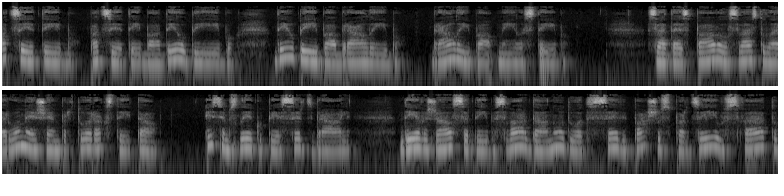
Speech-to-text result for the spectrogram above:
pacietību, pacietībā dievbijību, dievbijībā brālību, brālībā mīlestību. Svētais Pāvils vēstulē romiešiem par to rakstīja tā: Es jums lieku pie sirds, brāļi, Dieva žēlsirdības vārdā nodot sevi pašus par dzīvu, svētu,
